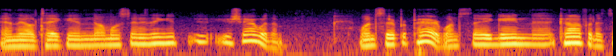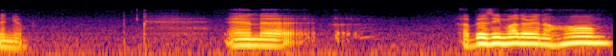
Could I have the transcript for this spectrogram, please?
And they'll take in almost anything you, you, share with them once they're prepared, once they gain uh, confidence in you. And uh, a busy mother in a home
